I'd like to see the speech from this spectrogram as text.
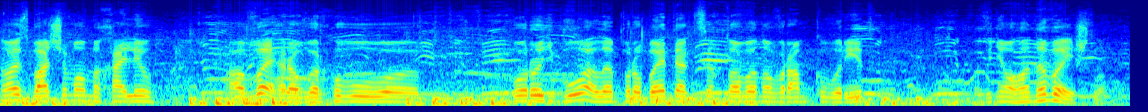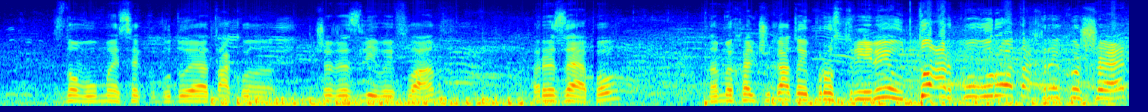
Ну, ось бачимо, Михайлів виграв верхову е, боротьбу, але пробити акцентовано в рамку воріт в нього не вийшло. Знову Мисик будує атаку через лівий фланг. Резепов. На Михальчука той прострілює. Удар по воротах рикошет.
